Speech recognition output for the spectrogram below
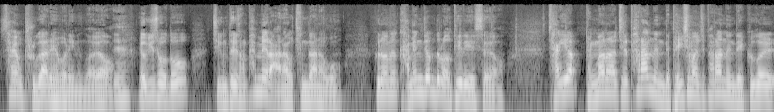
사용 불가를 해버리는 거예요. 예. 여기서도 지금 더 이상 판매를 안 하고 중단하고 그러면 가맹점들은 어떻게 되겠어요? 자기가 100만 원어치를 팔았는데 120만 원어치 팔았는데 그걸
